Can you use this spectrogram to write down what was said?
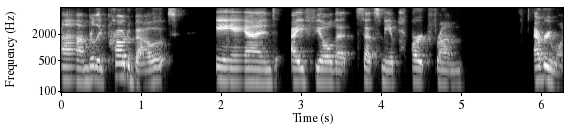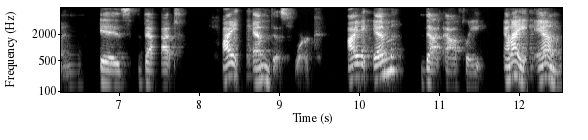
um, really proud about and I feel that sets me apart from everyone is that I am this work. I am that athlete and I am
